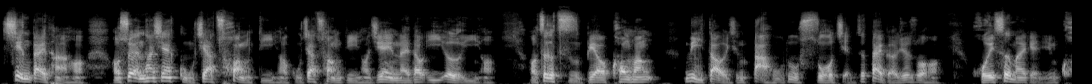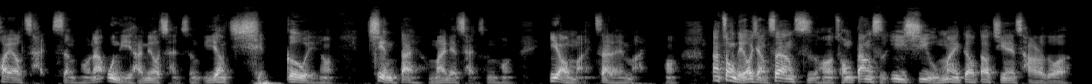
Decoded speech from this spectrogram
静待它哈。哦，虽然它现在股价创低哈，股价创低哈，今天来到一二一哈，哦，这个指标空方。力道已经大幅度缩减，这代表就是说哈，回撤买点已经快要产生哈，那问题还没有产生，一样，请各位哈，静待买点产生哈，要买再来买哈。那重点我讲这样子哈，从当时一七五卖掉到今天差了多少？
